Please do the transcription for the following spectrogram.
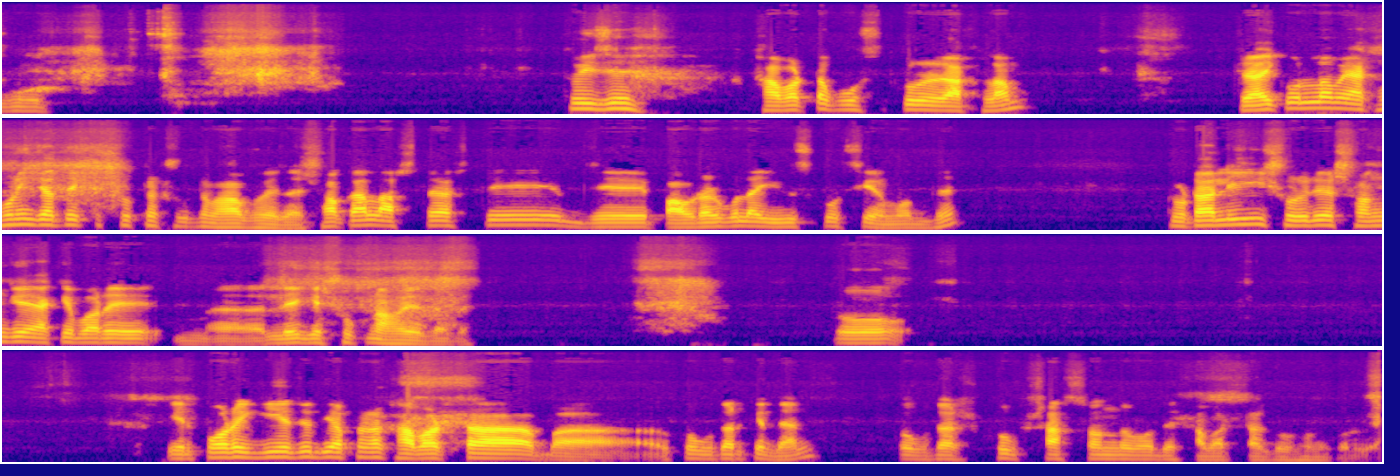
মিনিট। এই যে খাবারটা প্রস্তুত করে রাখলাম ট্রাই করলাম এখনই যাতে একটু শুকনো শুকনো ভাব হয়ে যায়। সকাল আস্তে আস্তে যে পাউডারগুলো ইউজ করছি এর মধ্যে টোটালি শরীরের সঙ্গে একেবারে লেগে শুকনা হয়ে যাবে। তো এরপরে গিয়ে যদি আপনারা খাবারটা বা কবুতরকে দেন, কবুতর খুব স্বাচ্ছন্দ্য বোধে খাবারটা গ্রহণ করবে।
